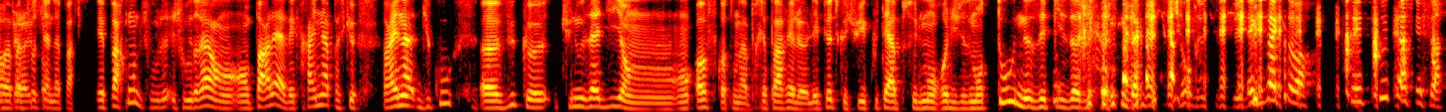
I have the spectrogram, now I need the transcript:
on va pas se mentir, il n'y en a pas. Et par contre, je voulais- je voudrais en, en parler avec Raina parce que Raina, du coup, euh, vu que tu nous as dit en, en off quand on a préparé l'épisode que tu écoutais absolument religieusement tous nos épisodes début. Exactement. C'est tout à fait ça.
